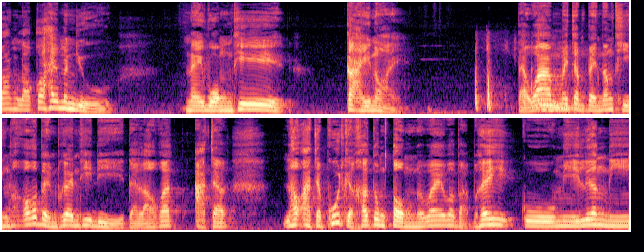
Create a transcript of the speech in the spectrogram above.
บ้าง เราก็ให้มันอยู่ ในวงที่ไกลหน่อย แต่ว่าอืมไม่จำเป็นต้องทิ้งเพราะเขาก็เป็นเพื่อนที่ดี แต่เราก็อาจจะเราอาจจะพูดกับเขาตรงๆนะเว้ยว่าแบบเฮ้ยกูมีเรื่องนี้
